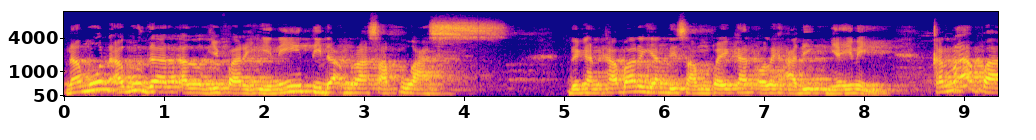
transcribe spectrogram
Namun Abu Dhar Al-Ghifari ini tidak merasa puas dengan kabar yang disampaikan oleh adiknya ini. Karena apa?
